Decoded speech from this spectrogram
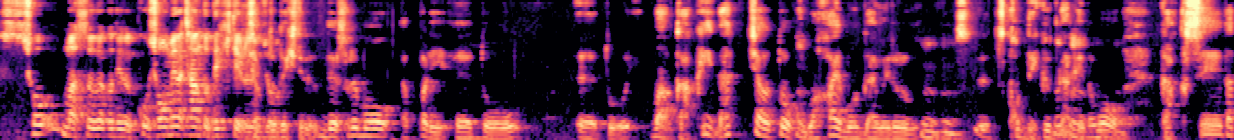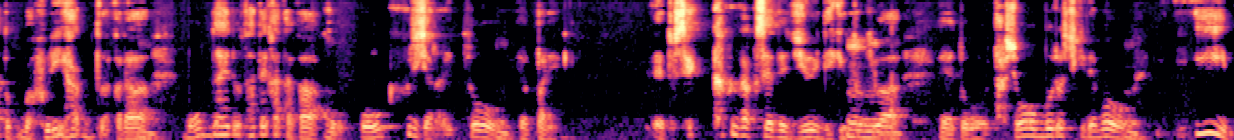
しょまあ、数学で言うと、こう証明がちゃんとできてるちゃんとできてる。で、それも、やっぱり、えっ、と、えっ、と、まあ、学院になっちゃうと、細かい問題をいろいろ。突っ込んでいくんだけども、学生だと、まあ、フリーハンドだから、うん問題の立て方が、こう、大くくりじゃないと、んやっぱり、えっ、と、せっかく学生で自由にできるときは、えっ、と、多少ブル式でも、うん。いい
